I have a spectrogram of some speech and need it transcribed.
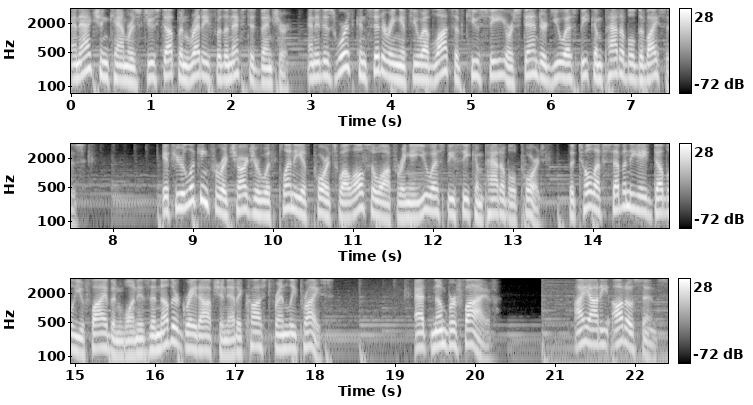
and action cameras juiced up and ready for the next adventure, and it is worth considering if you have lots of QC or standard USB compatible devices. If you're looking for a charger with plenty of ports while also offering a USB-C compatible port, the Toll F78W5 in 1 is another great option at a cost-friendly price. At number 5. iOttie AutoSense.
